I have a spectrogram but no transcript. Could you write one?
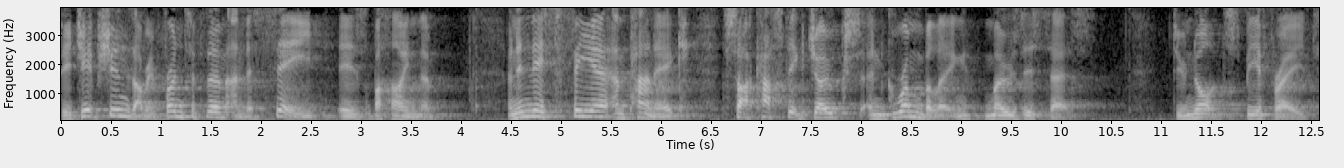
The Egyptians are in front of them, and the sea is behind them. And in this fear and panic, sarcastic jokes and grumbling, Moses says, Do not be afraid.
